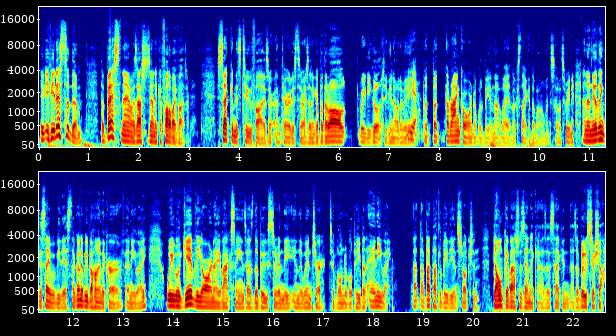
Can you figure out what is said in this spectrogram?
If, if you listed them, the best now is AstraZeneca followed by Pfizer. Second is two Pfizer, and third is AstraZeneca. But they're all really good, if you know what I mean. Yeah. But but the rank order would be in that way. It looks like at the moment. So it's really. And then the other thing to say would be this: they're going to be behind the curve anyway. We will give the RNA vaccines as the booster in the in the winter to vulnerable people anyway. That, I bet that'll be the instruction. Don't give AstraZeneca as a second, as a booster shot.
